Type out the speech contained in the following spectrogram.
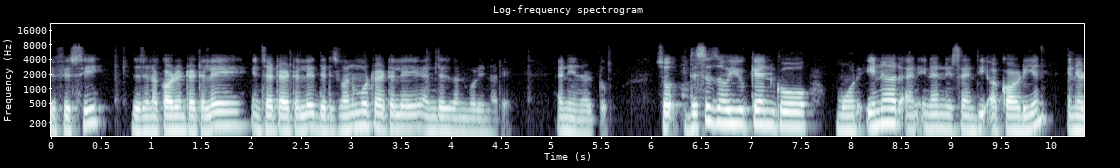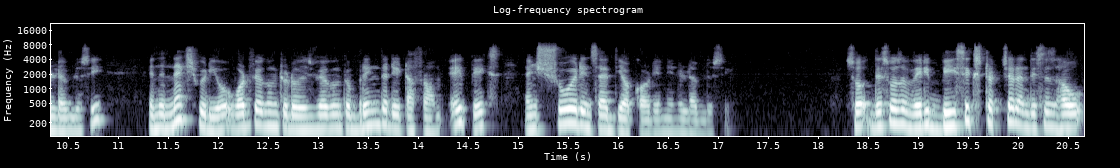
if you see there's an accordion title A inside title A there is one more title A and there's one more inner A and inner 2 so this is how you can go more inner and inner inside the accordion in LWC in the next video what we are going to do is we are going to bring the data from Apex and show it inside the accordion in LWC so this was a very basic structure and this is how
